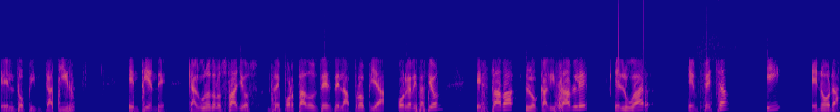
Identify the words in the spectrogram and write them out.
el doping. Katir entiende que algunos de los fallos reportados desde la propia organización estaba localizable en lugar, en fecha y en hora.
